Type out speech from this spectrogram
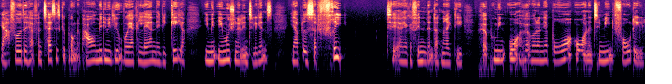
Jeg har fået det her fantastiske punkt af power midt i mit liv, hvor jeg kan lære at navigere i min emotionelle intelligens. Jeg er blevet sat fri til, at jeg kan finde den, der er den rigtige. Hør på mine ord, hør hvordan jeg bruger ordene til min fordel.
